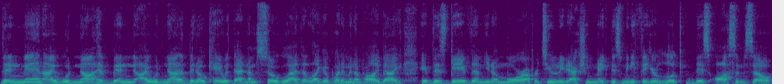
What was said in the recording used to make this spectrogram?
then man, I would not have been, I would not have been okay with that. And I'm so glad that LEGO put him in a poly bag if this gave them, you know, more opportunity to actually make this minifigure look this awesome. So,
